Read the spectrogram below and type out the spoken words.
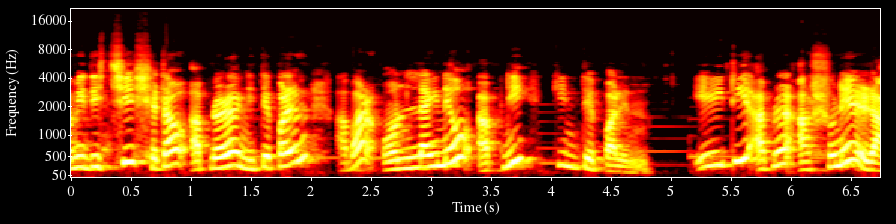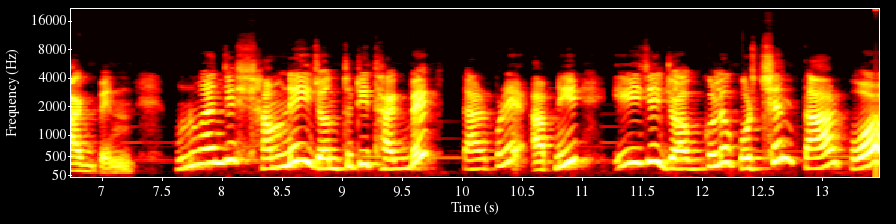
আমি দিচ্ছি সেটাও আপনারা নিতে পারেন, আবার অনলাইনেও আপনি কিনতে পারেন। এইটি আপনার আসনে রাখবেন। হনুমানজির সামনেই যন্ত্রটি থাকবে, তারপরে আপনি এই যে জবগুলো করছেন, তারপর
